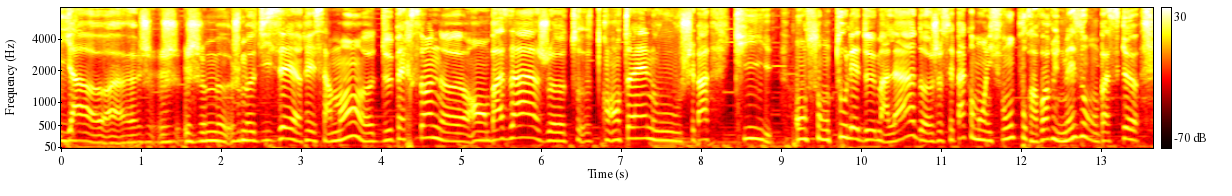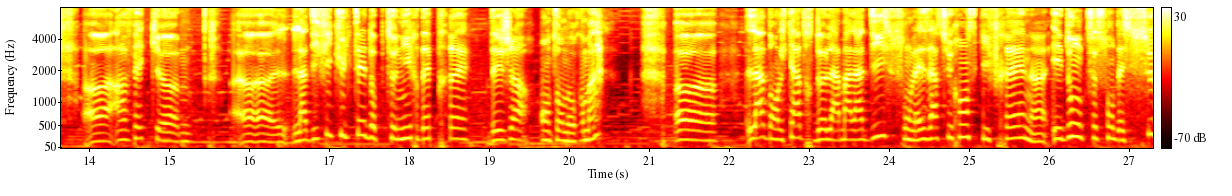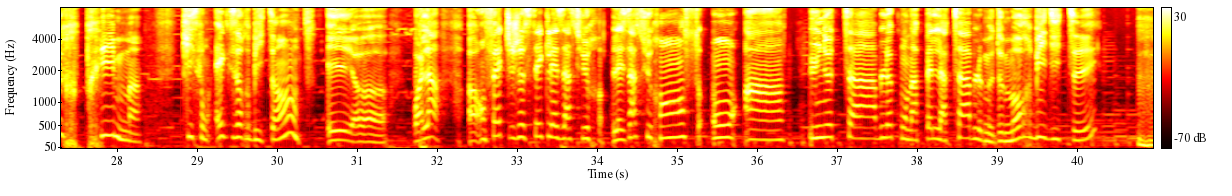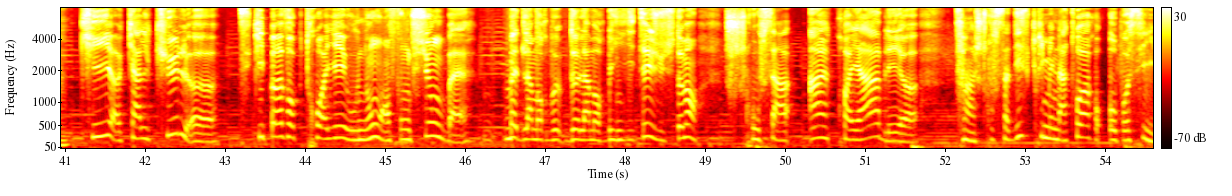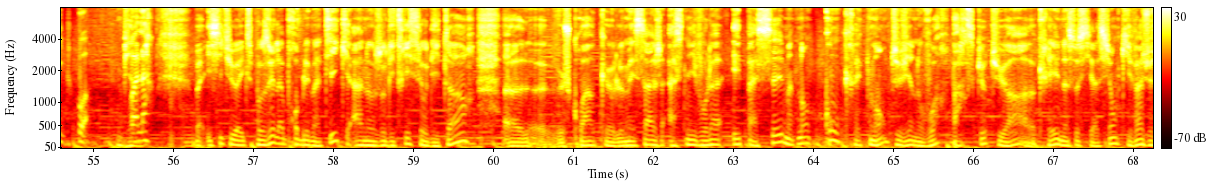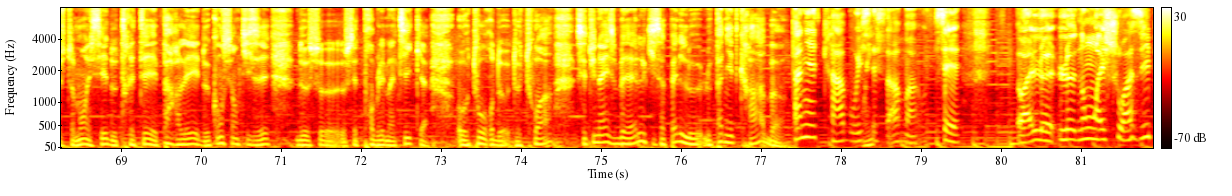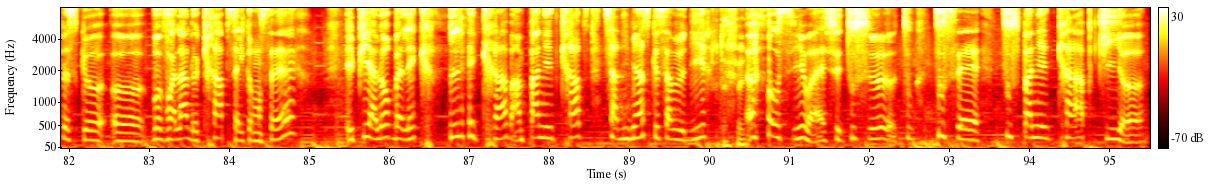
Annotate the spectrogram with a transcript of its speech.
il y a, euh, je, me, disais récemment, euh, deux personnes euh, en bas âge, euh, trentaine ou je sais pas, qui on sont tous les deux malades. Je sais pas comment ils font pour avoir une maison parce que avec la difficulté d'obtenir des prêts déjà en temps normal. Là, dans le cadre de la maladie, ce sont les assurances qui freinent et donc ce sont des surprimes qui sont exorbitantes et euh, voilà. Euh, en fait, je sais que les, assur les assurances ont un, une table qu'on appelle la table de morbidité qui euh, calcule ce qu'ils peuvent octroyer ou non en fonction ben, ben, de, la de la morbidité justement. Je trouve ça incroyable et enfin je trouve ça discriminatoire au possible quoi. Bien. Voilà. Bah, ici, tu as exposé la problématique à nos auditrices et auditeurs. Euh, je crois que le message à ce niveau-là est passé. Maintenant, concrètement, tu viens nous voir parce que tu as euh, créé une association qui va justement essayer de traiter et parler, de conscientiser de, ce, de cette problématique autour de, de toi. C'est une ASBL qui s'appelle le, le panier de crabe. Panier de crabe, oui, Oui. c'est ça. oui. C'est ouais, le, le nom est choisi parce que euh, bon, voilà, le crabe c'est le cancer. Et puis alors, ben, les, cra- les crabes, un panier de crabes, ça dit bien ce que ça veut dire. Tout à fait. aussi, ouais, c'est tous ceux, tout, tous ces, tout ce panier de crabes qui, euh,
